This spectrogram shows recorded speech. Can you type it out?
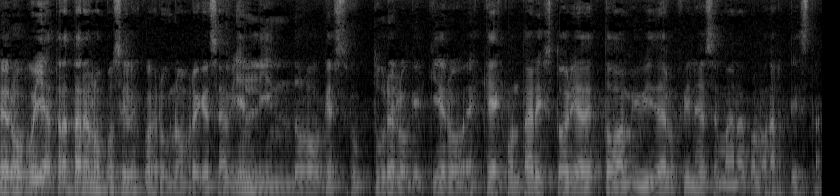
pero voy a tratar en lo posible escoger un nombre que sea bien lindo, que estructure lo que quiero, es que es contar historia de toda mi vida los fines de semana con los artistas.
